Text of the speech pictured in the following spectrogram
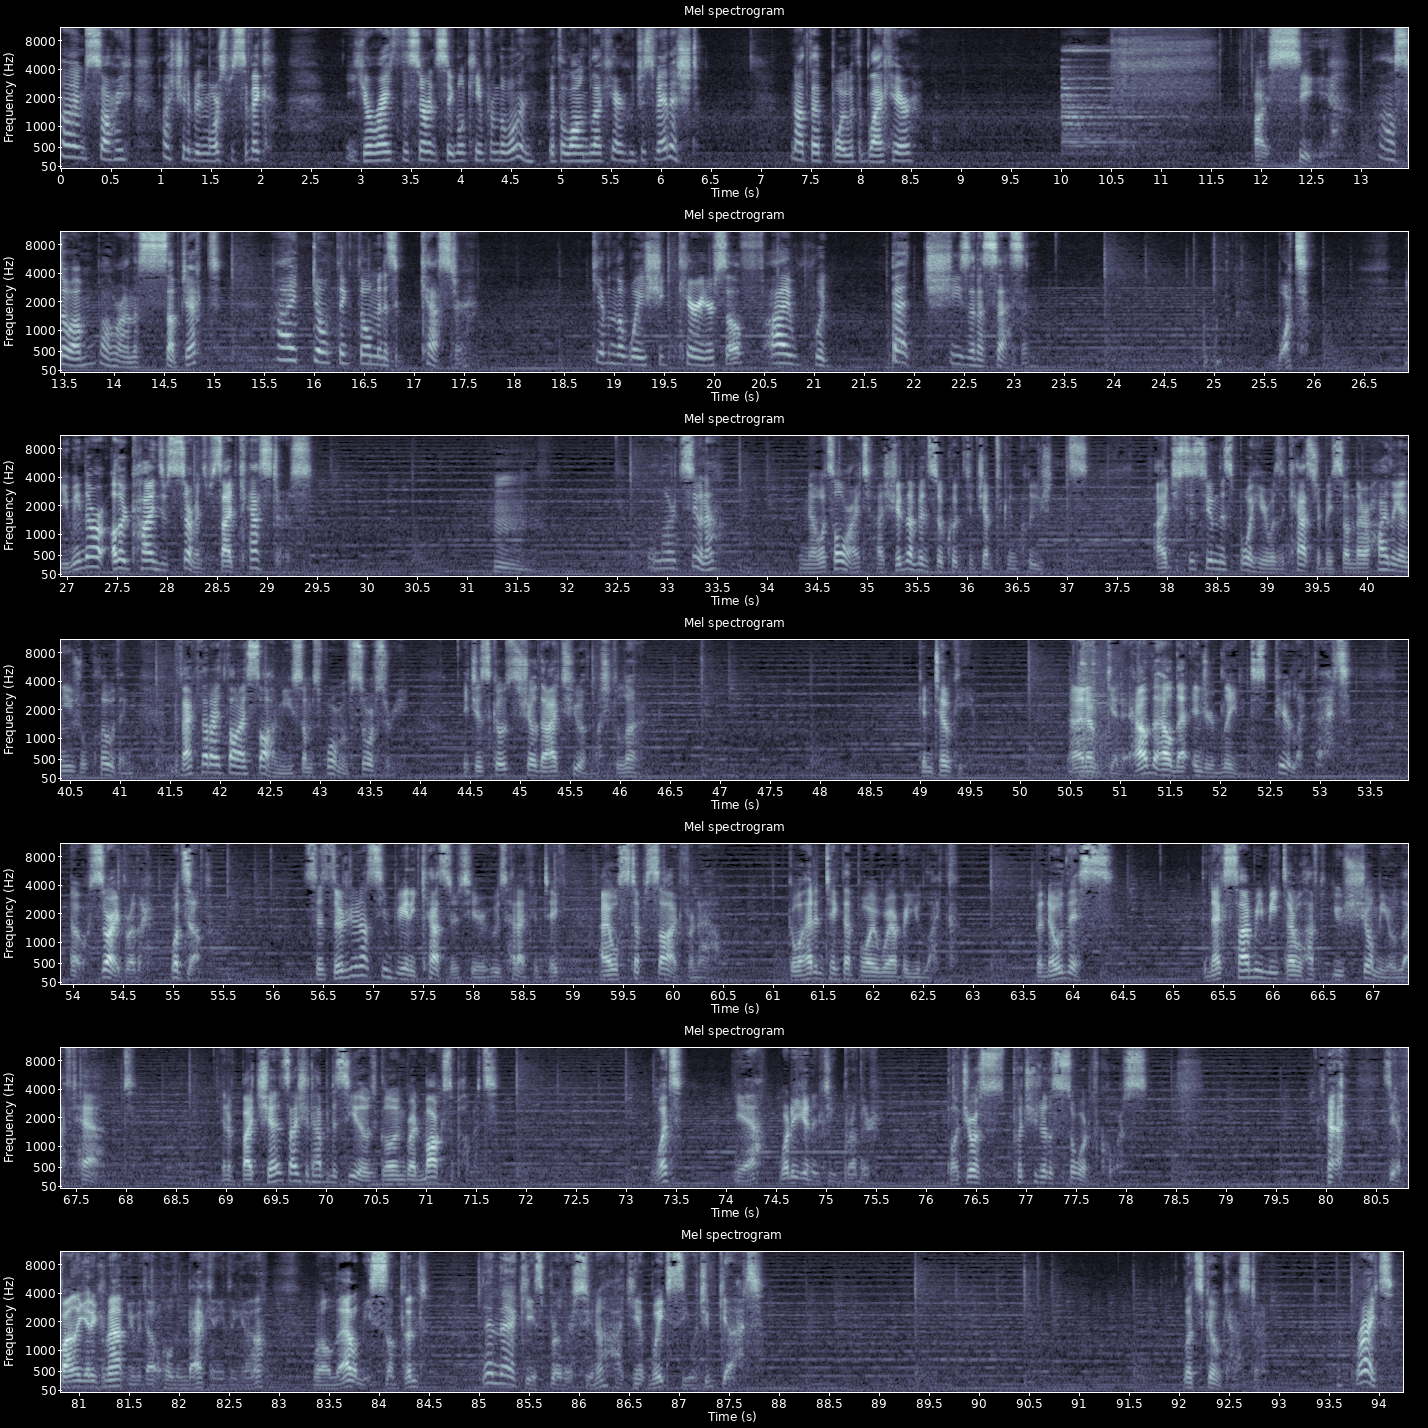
I'm sorry, I should have been more specific. You're right, the servant signal came from the woman with the long black hair who just vanished. Not that boy with the black hair. I see. Also, um, while we're on the subject, I don't think the woman is a caster. Given the way she carried herself, I would bet she's an assassin. What? You mean there are other kinds of servants besides casters? Hmm. Lord Tsuna? No, it's alright. I shouldn't have been so quick to jump to conclusions. I just assumed this boy here was a caster based on their highly unusual clothing, and the fact that I thought I saw him use some form of sorcery. It just goes to show that I too have much to learn. Kintoki. I don't get it. How the hell did that injured lady disappeared like that? Oh, sorry, brother. What's up? Since there do not seem to be any casters here whose head I can take, I will step aside for now. Go ahead and take that boy wherever you like. But know this. The next time we meet, I will have you show me your left hand. And if by chance I should happen to see those glowing red marks upon it. What? Yeah, what are you gonna do, brother? Put, your, put you to the sword, of course. so you're finally gonna come at me without holding back anything, huh? Well, that'll be something. In that case, Brother Tsuna, I can't wait to see what you've got. Let's go, Caster. Right.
